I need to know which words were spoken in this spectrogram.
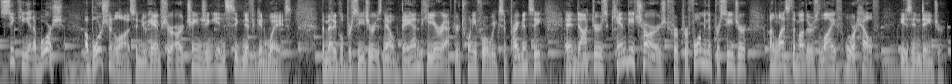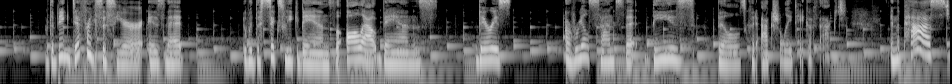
seeking an abortion. Abortion laws in New Hampshire are changing in significant ways. The medical procedure is now banned here after 24 weeks of pregnancy, and doctors can be charged for performing the procedure unless the mother's life or health is in danger. The big difference this year is that with the six week bans, the all out bans, there is a real sense that these bills could actually take effect. In the past,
